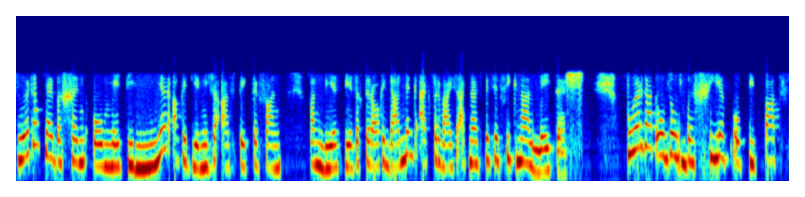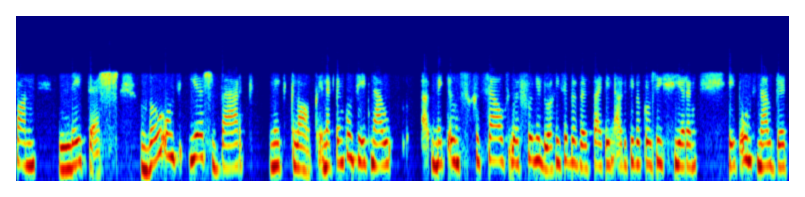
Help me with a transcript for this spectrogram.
voordat jy begin om met die meer akademiese aspekte van van lees besig te raak en dan dink ek verwys ek nou spesifiek na letters. Voordat ons ons begeef op die pad van letters, wil ons eers werk met klank en ek dink ons het nou met ons gesels oor fonologiese bewustheid en auditiewe prosesering het ons nou dit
